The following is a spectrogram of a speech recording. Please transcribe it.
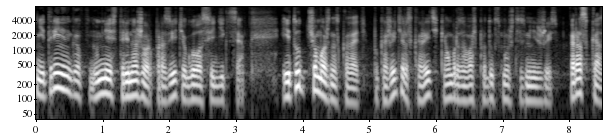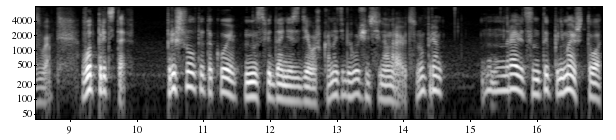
ни тренингов. У меня есть тренажер по развитию голоса и дикции. И тут что можно сказать? Покажите, расскажите, каким образом ваш продукт сможет изменить жизнь. Рассказываю. Вот представь, Пришел ты такой на свидание с девушкой, она тебе очень сильно нравится. Ну, прям нравится, но ты понимаешь, что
